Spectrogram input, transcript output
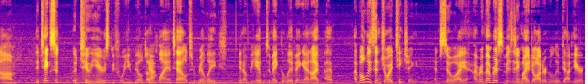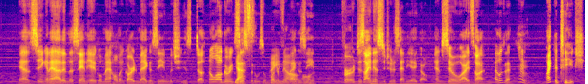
Um, it takes a good two years before you build up yeah. clientele to really, you know, be able to make the living. And I've, I've, I've always enjoyed teaching. And so I, I remember visiting my daughter who lived out here and seeing an ad in the San Diego Home and Garden magazine, which is no longer exists, yes, but it was a wonderful magazine for Design Institute of San Diego. And so I thought, I looked at, hmm, I could teach.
